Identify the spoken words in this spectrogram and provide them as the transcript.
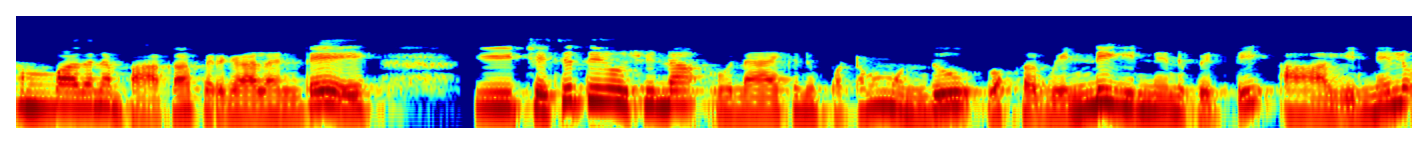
సంపాదన బాగా పెరగాలంటే ఈ చతుర్థి రోజున వినాయకుని పటం ముందు ఒక వెండి గిన్నెను పెట్టి ఆ గిన్నెలో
